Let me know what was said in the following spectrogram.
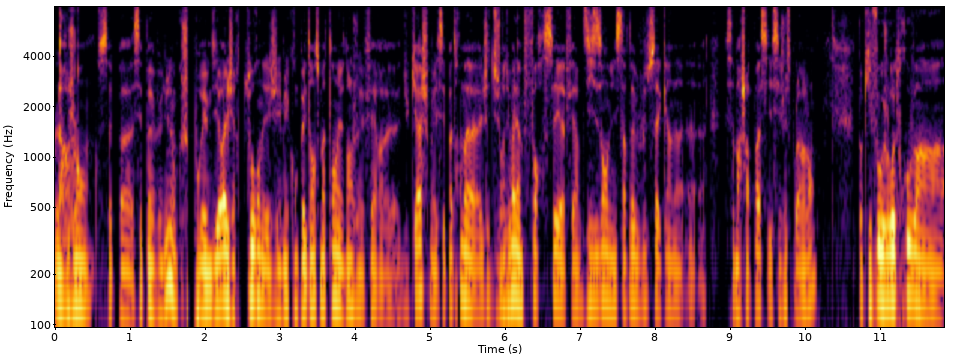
L'argent c'est pas c'est pas venu. Donc je pourrais me dire ouais, j'y retourne et j'ai mes compétences maintenant et maintenant je vais faire euh, du cash. Mais c'est pas trop j'ai toujours du mal à me forcer à faire 10 ans d'une startup juste avec un, ça marchera pas si c'est juste pour l'argent. Donc il faut que je retrouve un,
